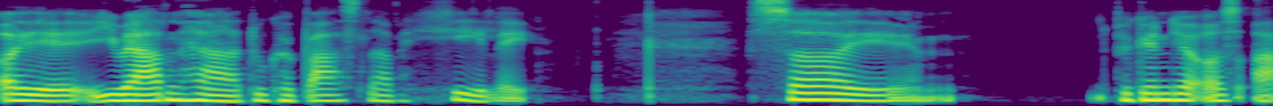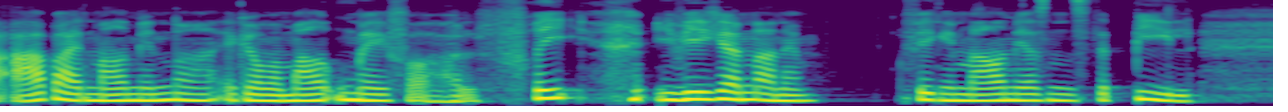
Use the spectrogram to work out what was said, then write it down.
Og øh, i verden her, du kan bare slappe helt af. Så øh, begyndte jeg også at arbejde meget mindre. Jeg gjorde mig meget umage for at holde fri i weekenderne. Fik en meget mere sådan stabil øh,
